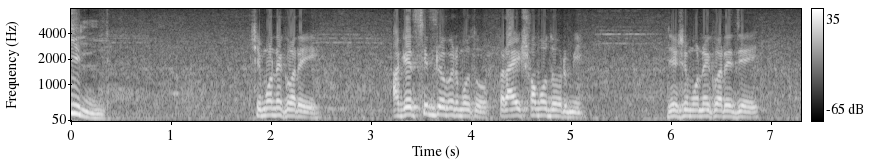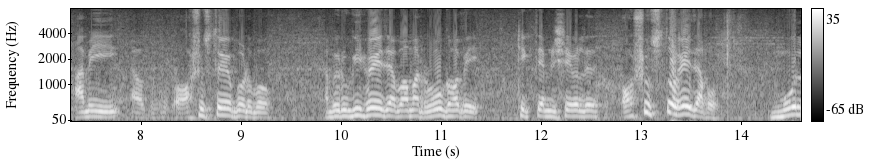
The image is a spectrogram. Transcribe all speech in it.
ইল সে মনে করে আগের সিমটমের মতো, প্রায় সমধর্মী। যে সে মনে করে যে আমি অসুস্থ হয়ে পড়ব, আমি রুগী হয়ে যাব, আমার রোগ হবে। ঠিক তেমনি সে বলে অসুস্থ হয়ে যাব। মূল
